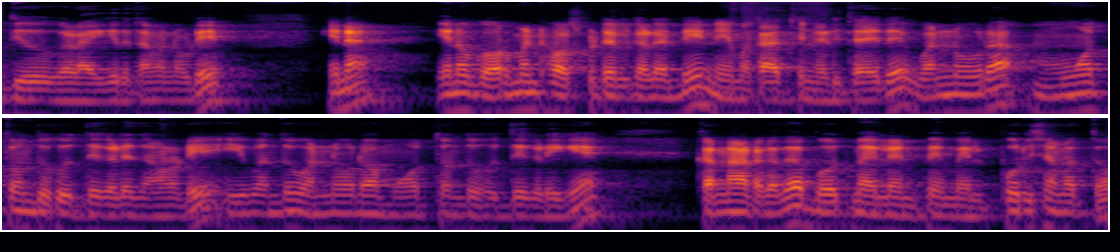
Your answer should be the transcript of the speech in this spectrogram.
ಉದ್ಯೋಗಗಳಾಗಿರ್ತವೆ ನೋಡಿ. ಇನ್ನು ಏನು ಗೌರ್ಮೆಂಟ್ ಹಾಸ್ಪಿಟಲ್ಗಳಲ್ಲಿ ನೇಮಕಾತಿ ನಡೀತಾ ಇದೆ. ಒನ್ನೂರ ಮೂವತ್ತೊಂದು ಹುದ್ದೆಗಳಿದ್ದಾವೆ ನೋಡಿ. ಈ ಒಂದು ಒನ್ನೂರ ಮೂವತ್ತೊಂದು ಹುದ್ದೆಗಳಿಗೆ ಕರ್ನಾಟಕದ ಬೋತ್ ಮೇಲ್ ಆ್ಯಂಡ್ ಫಿಮೇಲ್ ಪುರುಷ ಮತ್ತು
